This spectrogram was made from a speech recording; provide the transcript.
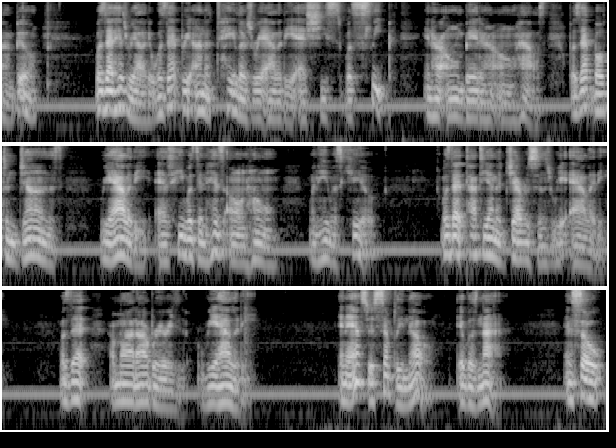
um, bill? Was that his reality? Was that Breonna Taylor's reality as she was asleep in her own bed in her own house? Was that Botham Jean's reality as he was in his own home when he was killed? Was that Tatiana Jefferson's reality? Was that Ahmaud Arbery's reality? And the answer is simply no, it was not. And so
